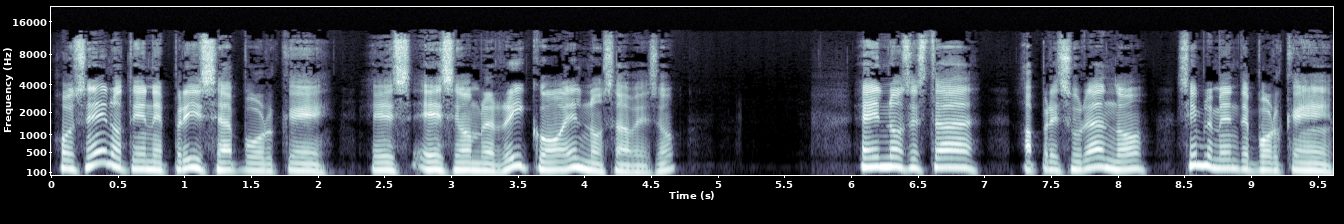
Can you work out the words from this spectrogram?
José no tiene prisa porque es ese hombre rico, él no sabe eso. Él nos está apresurando simplemente porque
